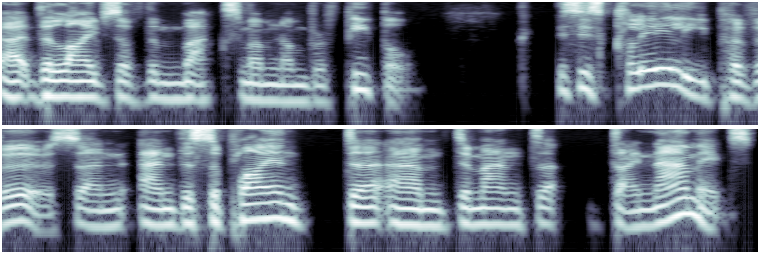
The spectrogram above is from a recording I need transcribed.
uh, the lives of the maximum number of people. This is clearly perverse, and, and the supply and de, um, demand dynamics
